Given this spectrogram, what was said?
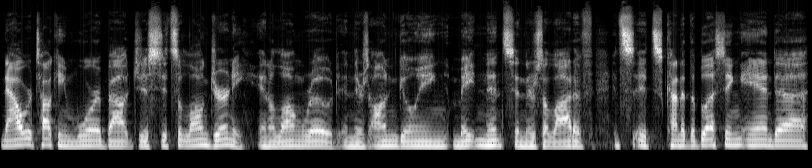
Now we're talking more about just it's a long journey and a long road, and there's ongoing maintenance, and there's a lot of it's it's kind of the blessing and uh,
